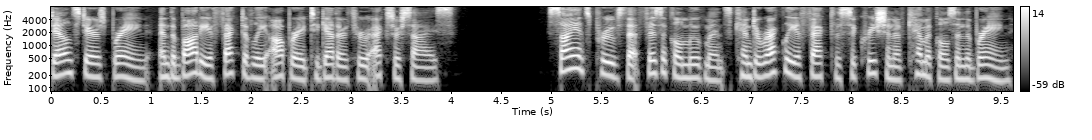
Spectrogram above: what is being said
downstairs brain and the body effectively operate together through exercise. Science proves that physical movements can directly affect the secretion of chemicals in the brain.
